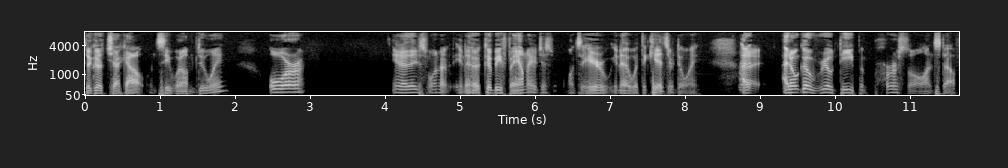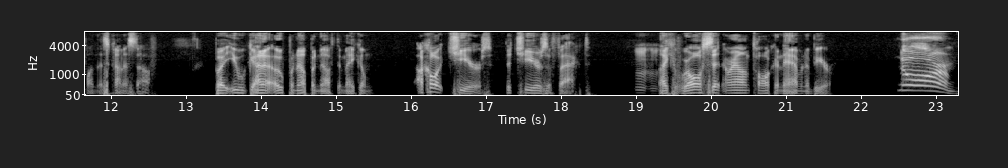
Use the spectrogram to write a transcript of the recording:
to go check out and see what I'm doing, or you know they just want to you know it could be family just wants to hear you know what the kids are doing. I- Right. I don't go real deep and personal on stuff on this kind of stuff, but you got to open up enough to make them. I call it cheers, the cheers effect. hmm Like if we're all sitting around talking and having a beer. Norm.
